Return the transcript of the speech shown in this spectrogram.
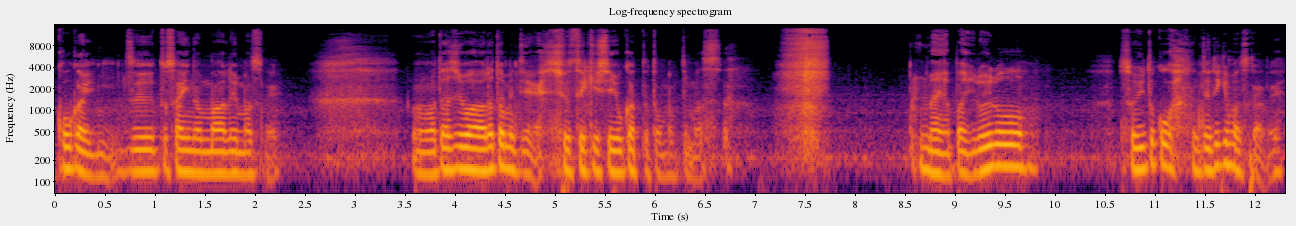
後悔にずっと苛まれますね。私は改めて出席してよかったと思ってます。まあやっぱりいろいろそういうとこが出てきますからね。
